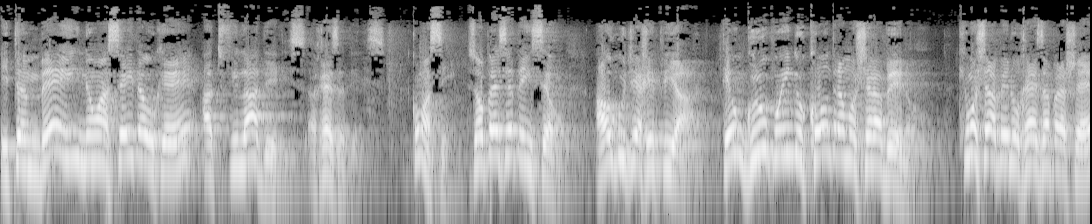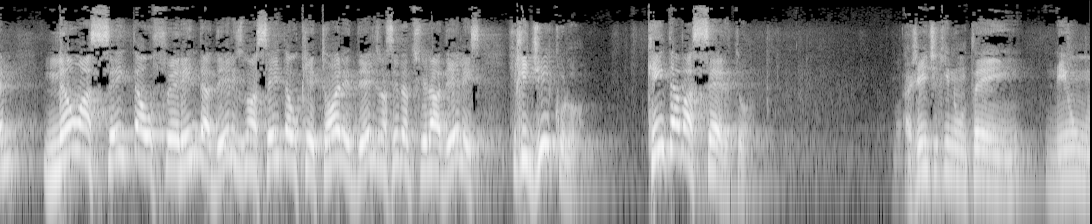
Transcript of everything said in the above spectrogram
E também não aceita o que? A tefilá deles, a reza deles. Como assim? Só preste atenção, algo de arrepiar. Tem um grupo indo contra Moshe Rabbeinu. que Moshe Rabbeinu reza para Hashem? Não aceita a oferenda deles, não aceita o Ketoret deles, não aceita a tefilá deles. Que ridículo! Quem estava certo? A gente que não tem nenhum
